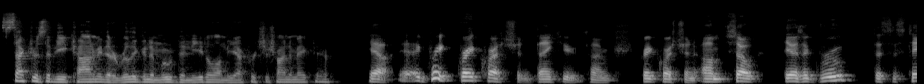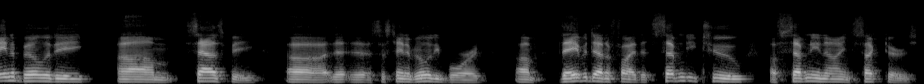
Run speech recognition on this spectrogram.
sectors of the economy that are really going to move the needle on the efforts you're trying to make there? Yeah, great, great question. Thank you, Simon. Great question. Um, so there's a group, the Sustainability um, SASB, uh, the, the Sustainability Board. Um, they've identified that 72 of 79 sectors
